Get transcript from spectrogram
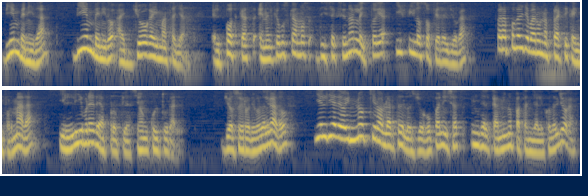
Bienvenida, bienvenido a Yoga y Más Allá, el podcast en el que buscamos diseccionar la historia y filosofía del yoga para poder llevar una práctica informada y libre de apropiación cultural. Yo soy Rodrigo Delgado y el día de hoy no quiero hablarte de los Yoga Upanishads ni del camino patanjálico del yoga.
